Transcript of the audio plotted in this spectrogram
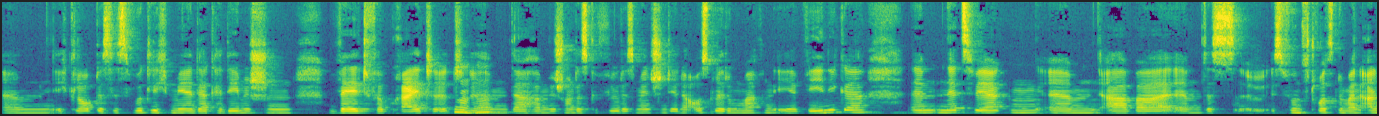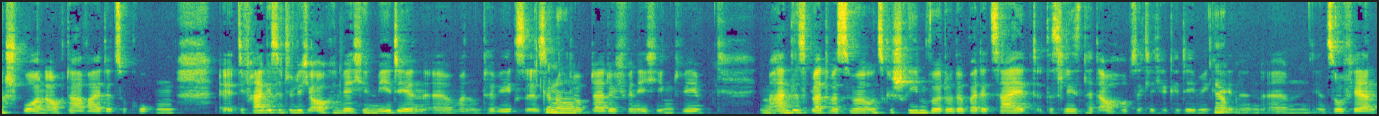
ähm, ich glaube, das ist wirklich mehr in der akademischen Welt verbreitet. Mhm. da haben wir schon das Gefühl, dass Menschen, die eine Ausbildung machen, eher weniger Netzwerken ähm, aber ähm, das äh, ist für uns trotzdem ein Ansporn, auch da weiter zu gucken. Äh, die Frage ist natürlich auch, in welchen Medien äh, man unterwegs ist. Genau. Und ich glaube, dadurch, wenn ich irgendwie im Handelsblatt, was über uns geschrieben wird oder bei der Zeit, das lesen halt auch hauptsächlich AkademikerInnen. Ja. Ähm, insofern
